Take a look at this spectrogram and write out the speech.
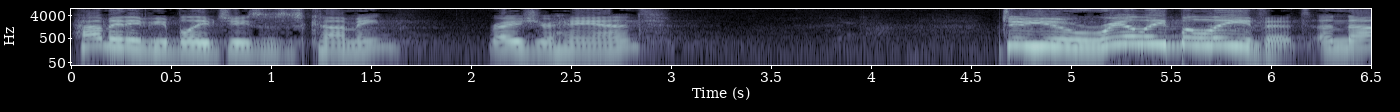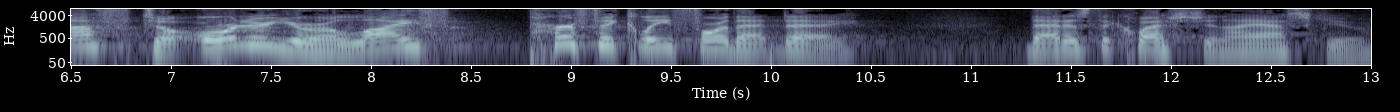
How many of you believe Jesus is coming? Raise your hand. Do you really believe it enough to order your life perfectly for that day? That is the question I ask you.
